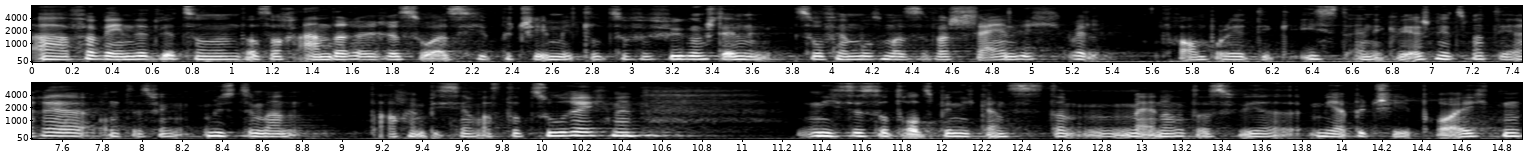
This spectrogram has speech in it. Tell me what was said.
äh, verwendet wird, sondern dass auch andere Ressorts hier Budgetmittel zur Verfügung stellen. Insofern muss man es wahrscheinlich, weil Frauenpolitik ist eine Querschnittsmaterie und deswegen müsste man da auch ein bisschen was dazu rechnen. Nichtsdestotrotz bin ich ganz der Meinung, dass wir mehr Budget bräuchten.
